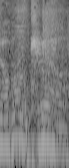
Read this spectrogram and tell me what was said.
Double kill.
